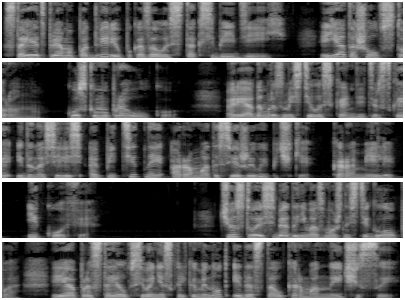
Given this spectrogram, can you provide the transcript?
Стоять прямо под дверью показалось так себе идеей, и я отошел в сторону, к узкому проулку. Рядом разместилась кондитерская и доносились аппетитные ароматы свежей выпечки, карамели и кофе. Чувствуя себя до невозможности глупо, я простоял всего несколько минут и достал карманные часы.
